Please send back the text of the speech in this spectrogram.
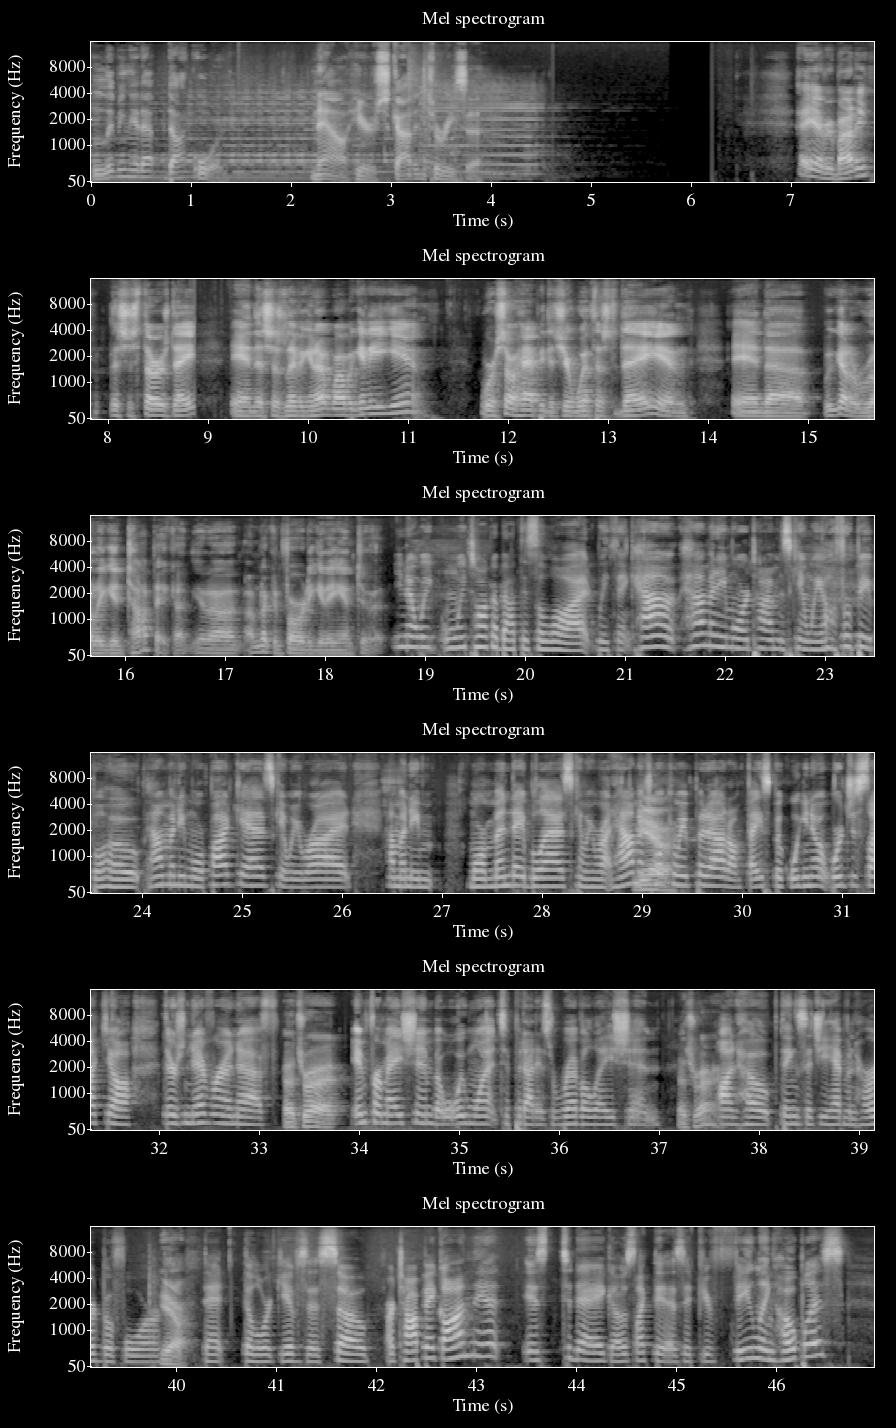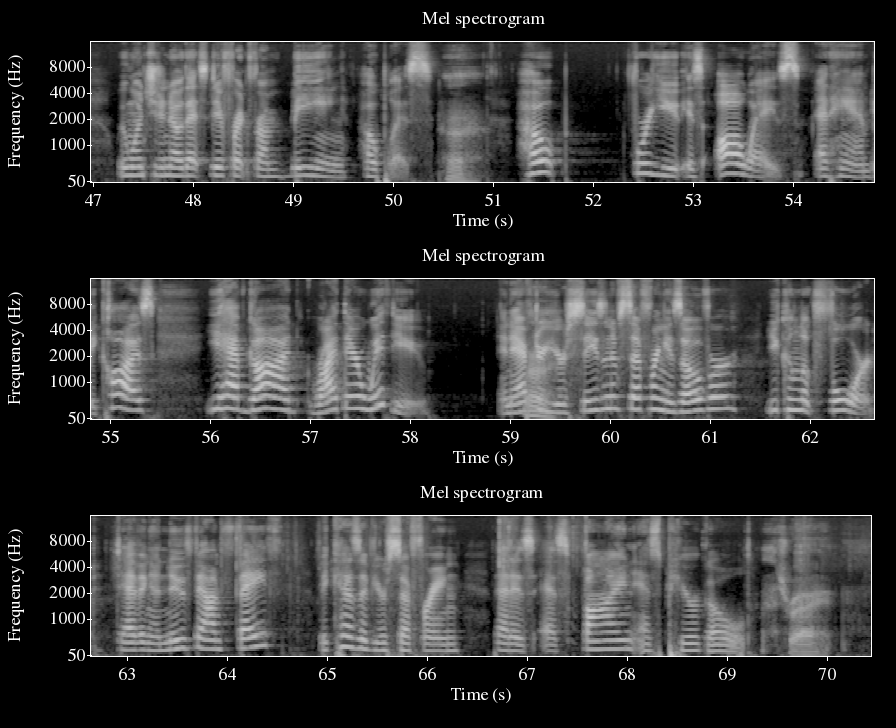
livingitup.org. Now, here's Scott and Teresa. Hey, everybody. This is Thursday, and this is Living It Up While Beginning Again. We're so happy that you're with us today, and and uh, we've got a really good topic. Uh, You know, I'm looking forward to getting into it. You know, we when we talk about this a lot, we think how how many more times can we offer people hope? How many more podcasts can we write? How many more Monday blasts can we write? How much Yeah. more can we put out on Facebook? Well, you know what? We're just like y'all. There's never enough That's right. information, but what we want to put out is revelation That's right. on hope, things that you haven't heard before. Yeah. That the Lord gives us. So our topic on it is today goes like this: If you're feeling hopeless, we want you to know that's different from being hopeless. Hope for you is always at hand because you have God right there with you. And after your season of suffering is over, you can look forward to having a newfound faith because of your suffering that is as fine as pure gold. That's right.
